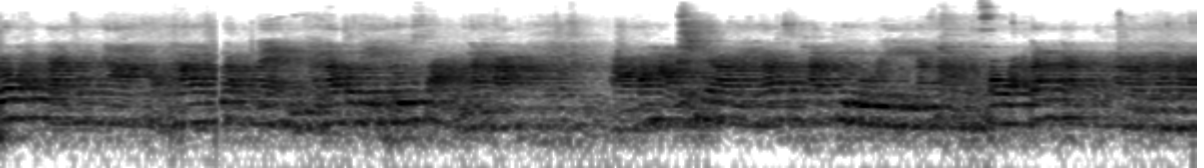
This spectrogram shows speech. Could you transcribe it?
ประวัติการทำงานของท่านตำแหน่งคณะบดีครุศาสตร์นะคะมหาวิทยาลัยราชภัฏธนบุรีนะคะประวัติด้านการทำงานนะคะ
